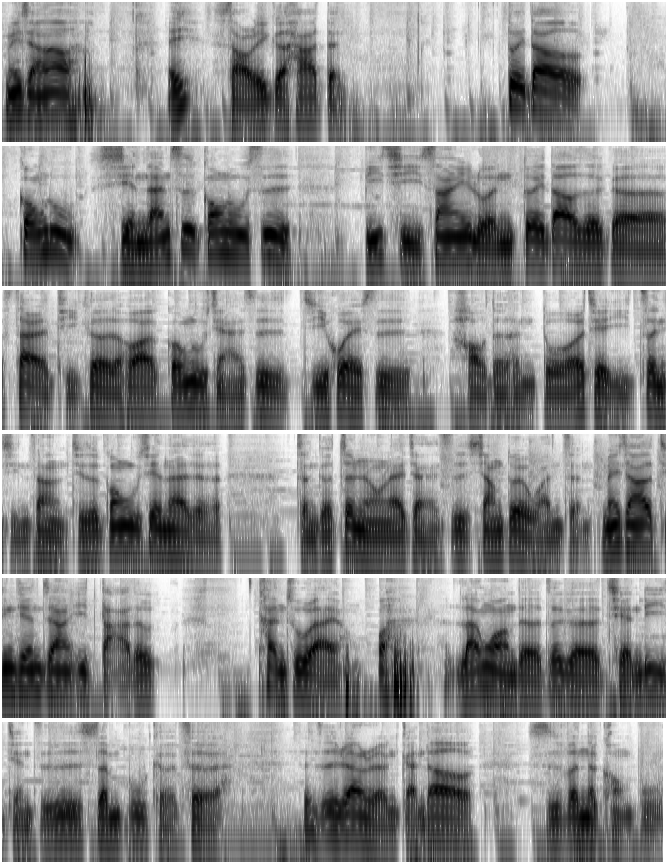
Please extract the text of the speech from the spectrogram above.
没想到，哎，少了一个哈登。对到公路，显然是公路是比起上一轮对到这个塞尔提克的话，公路显然是机会是好的很多，而且以阵型上，其实公路现在的整个阵容来讲也是相对完整。没想到今天这样一打都。看出来哇，篮网的这个潜力简直是深不可测啊，甚至让人感到十分的恐怖。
